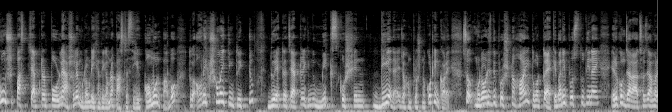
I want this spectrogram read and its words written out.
কোন পাঁচ চ্যাপ্টার পড়লে আসলে মোটামুটি এখান থেকে আমরা পাঁচটা সিকিউ কমন পাবো। তবে অনেক সময় কিন্তু একটু দু একটা চ্যাপ্টারে কিন্তু মিক্স কোশ্চেন দিয়ে দেয় যখন প্রশ্ন কঠিন করে। সো মোটামুটি যদি প্রশ্ন হয়, তোমার তো একেবারেই প্রস্তুতি নাই। এরকম যারা আছো যে আমার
